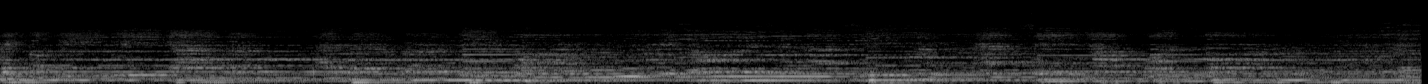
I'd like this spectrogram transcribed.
Amen.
